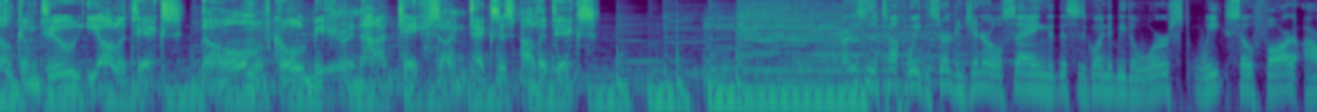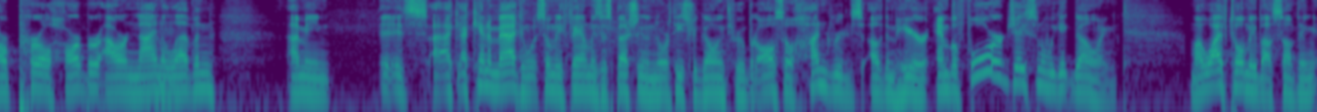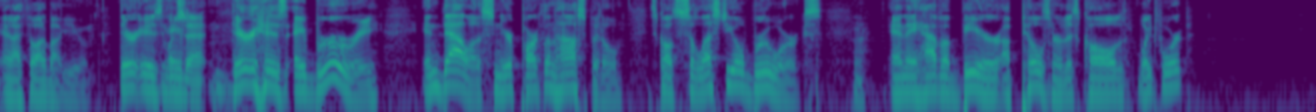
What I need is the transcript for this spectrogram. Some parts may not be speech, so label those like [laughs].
Welcome to Y'all-itics, the home of cold beer and hot takes on Texas politics. All right, this is a tough week. The Surgeon General is saying that this is going to be the worst week so far. Our Pearl Harbor, our 9 11. I mean, it's I, I, can't imagine what so many families, especially in the Northeast, are going through, but also hundreds of them here. And before Jason, we get going, my wife told me about something, and I thought about you. There is What's a that? there is a brewery in Dallas near Parkland Hospital. It's called Celestial Brew Works, and they have a beer, a pilsner that's called wait for it,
